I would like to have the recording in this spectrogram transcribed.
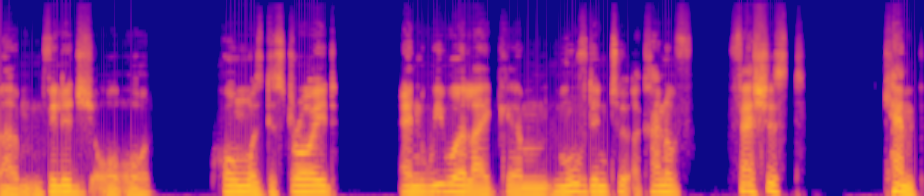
um, village or, or, home was destroyed, and we were like um, moved into a kind of fascist camp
